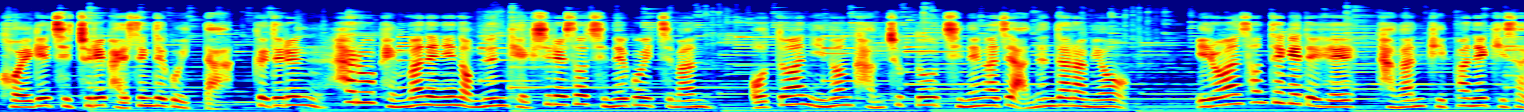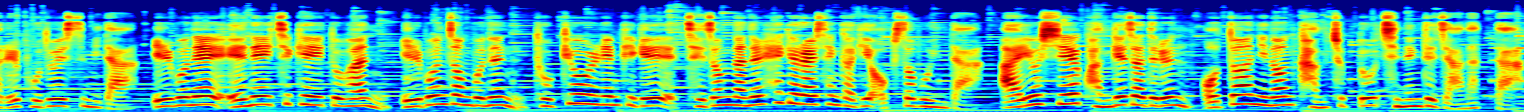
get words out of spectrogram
거액의 지출이 발생되고 있다. 그들은 하루 100만 엔이 넘는 객실에서 지내고 있지만 어떠한 인원 감축도 진행하지 않는다라며 이러한 선택에 대해 강한 비판의 기사를 보도했습니다. 일본의 NHK 또한 일본 정부는 도쿄올림픽의 재정난을 해결할 생각이 없어 보인다. IOC의 관계자들은 어떠한 인원 감축도 진행되지 않았다.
